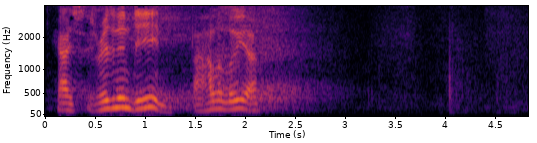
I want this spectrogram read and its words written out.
Christ is risen indeed. Hallelujah.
